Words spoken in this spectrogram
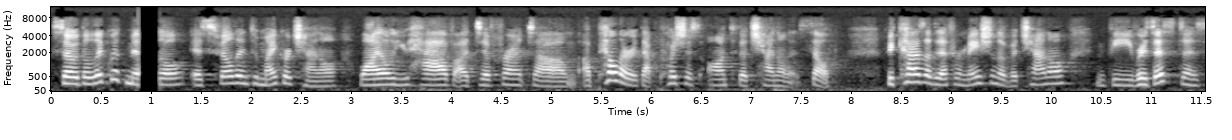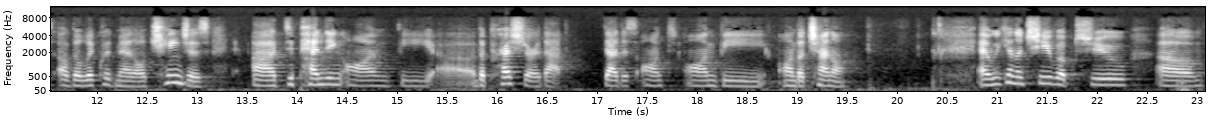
So the liquid metal is filled into microchannel while you have a different um, a pillar that pushes onto the channel itself. Because of the deformation of a channel, the resistance of the liquid metal changes uh, depending on the uh, the pressure that that is on on the on the channel, and we can achieve up to um,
